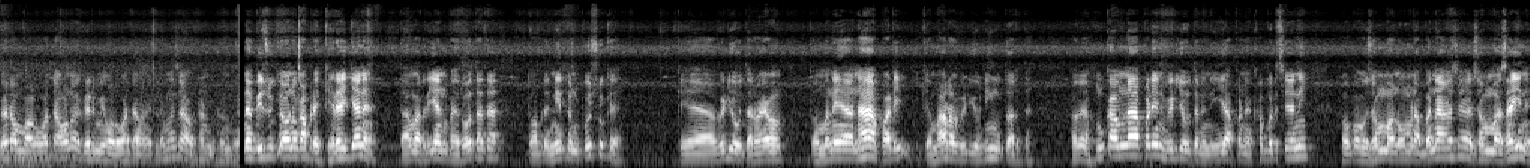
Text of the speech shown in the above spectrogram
ગરમ વાળું વાતાવરણ હોય ગરમી વાળું વાતાવરણ એટલે મજા આવે ઠંડુ ઠંડુ. અને બીજું કહેવાનું કે આપણે ઘરે ગયા ને તો અમારા રિયાનભાઈ રોતા હતા. તો આપણે નીતુને પૂછ્યું કે કે વીડિયો ઉતારવા એમ તો મને ના પાડી કે મારો વીડિયો નહીં ઉતારતા. હવે હું કામ ના પાડીને વીડિયો ઉતારે એ આપણને ખબર છે નહીં. હવે પાછું જમવાનું હમણાં બનાવે છે જમવા જઈને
